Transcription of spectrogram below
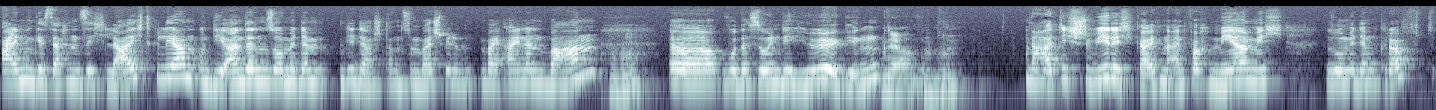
einige Sachen sich leicht klären und die anderen so mit dem Widerstand? Zum Beispiel bei einer Bahn, mhm. äh, wo das so in die Höhe ging, ja, mhm. da hatte ich Schwierigkeiten, einfach mehr mich so mit dem Kraft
